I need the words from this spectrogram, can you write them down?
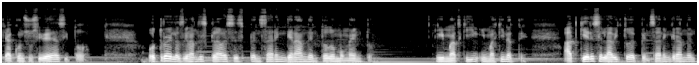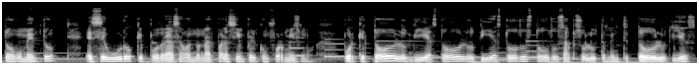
Ya con sus ideas y todo. Otra de las grandes claves es pensar en grande en todo momento. Imagínate, adquieres el hábito de pensar en grande en todo momento, es seguro que podrás abandonar para siempre el conformismo, porque todos los días, todos los días, todos, todos, absolutamente todos los días,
